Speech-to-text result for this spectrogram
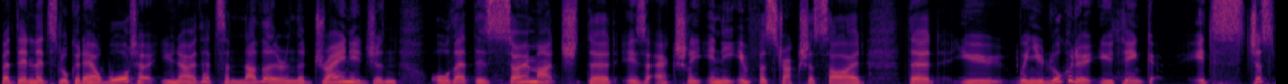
But then let's look at our water. You know, that's another, and the drainage and all that. There's so much that is actually in the infrastructure side that you, when you look at it, you think it's just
